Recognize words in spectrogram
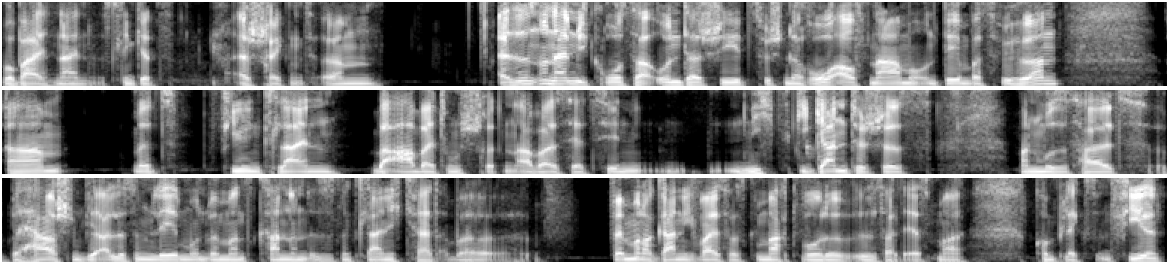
wobei, nein, es klingt jetzt erschreckend. Ähm, es ist ein unheimlich großer Unterschied zwischen der Rohaufnahme und dem, was wir hören, ähm, mit vielen kleinen Bearbeitungsschritten, aber ist jetzt hier nichts Gigantisches. Man muss es halt beherrschen, wie alles im Leben. Und wenn man es kann, dann ist es eine Kleinigkeit. Aber wenn man noch gar nicht weiß, was gemacht wurde, ist es halt erstmal komplex und viel.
